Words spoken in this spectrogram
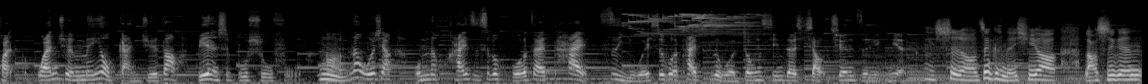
完完全没有感觉到别人是不舒服啊。那我想，我们的孩子是不是活在太自以为是或太自我中心的小圈子里面？哎，是哦，这可能需要老师跟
